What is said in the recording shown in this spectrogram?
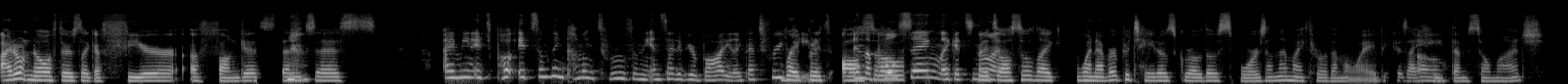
I don't know if there's like a fear of fungus that exists, I mean, it's po- it's something coming through from the inside of your body. Like that's freaky. right? But it's and the also, pulsing, like it's not. but it's also like whenever potatoes grow those spores on them, I throw them away because I Oh. hate them so much.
